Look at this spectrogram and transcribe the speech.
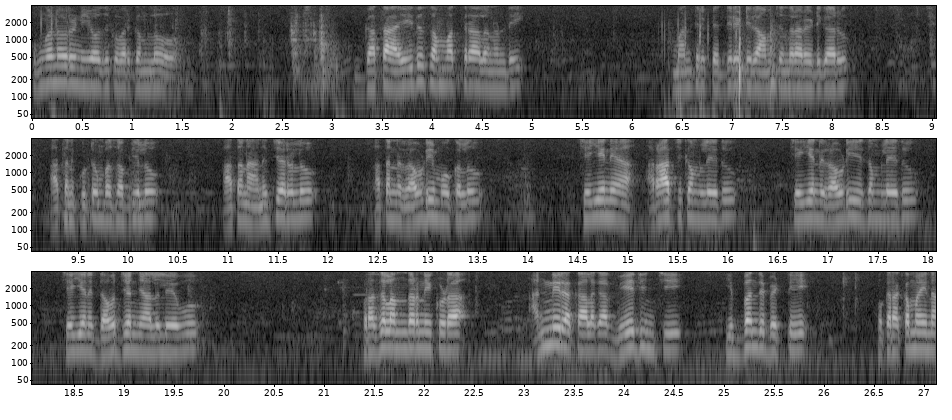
పుంగనూరు నియోజకవర్గంలో గత ఐదు సంవత్సరాల నుండి మంత్రి పెద్దిరెడ్డి రామచంద్రారెడ్డి గారు అతని కుటుంబ సభ్యులు అతని అనుచరులు అతని రౌడీ మూకలు చెయ్యని అరాచకం లేదు చెయ్యని రౌడీయిజం లేదు చెయ్యని దౌర్జన్యాలు లేవు. ప్రజలందరినీ కూడా అన్ని రకాలుగా వేధించి ఇబ్బంది పెట్టి ఒక రకమైన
